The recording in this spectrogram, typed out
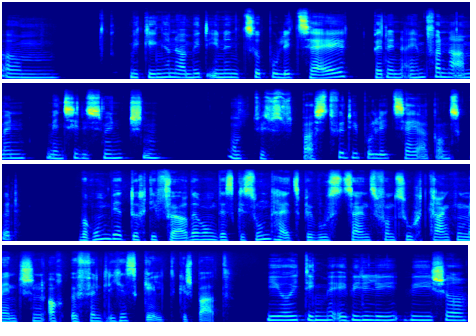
Ähm, wir gingen auch mit ihnen zur Polizei bei den Einvernahmen, wenn sie das wünschen. Und das passt für die Polizei auch ganz gut. Warum wird durch die Förderung des Gesundheitsbewusstseins von suchtkranken Menschen auch öffentliches Geld gespart? Ja, ich denke mir, wie, wie ich schon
